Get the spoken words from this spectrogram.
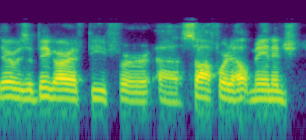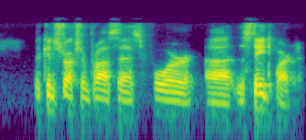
there was a big RFP for uh, software to help manage the construction process for uh, the State Department.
